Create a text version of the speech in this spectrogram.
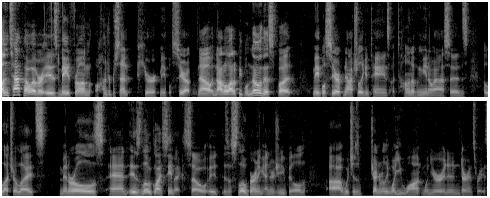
Untapped, however, is made from 100% pure maple syrup. Now, not a lot of people know this, but maple syrup naturally contains a ton of amino acids, electrolytes, minerals, and is low glycemic. So it is a slow burning energy build, uh, which is generally what you want when you're in an endurance race.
